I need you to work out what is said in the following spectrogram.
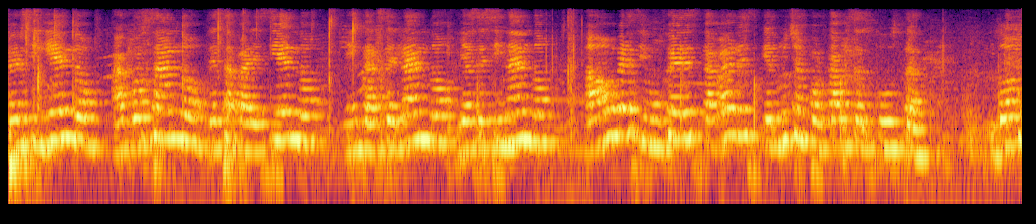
persiguiendo, acosando, desapareciendo, encarcelando y asesinando a hombres y mujeres cabales que luchan por causas justas. Dos,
